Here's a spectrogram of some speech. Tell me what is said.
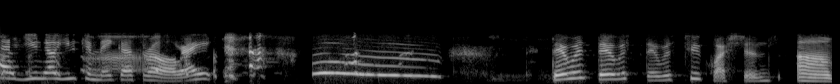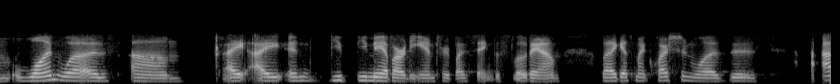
ahead. You know you can make us roll, right? there was there was there was two questions. Um, one was um, I, I and you you may have already answered by saying to slow down, but I guess my question was is I,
